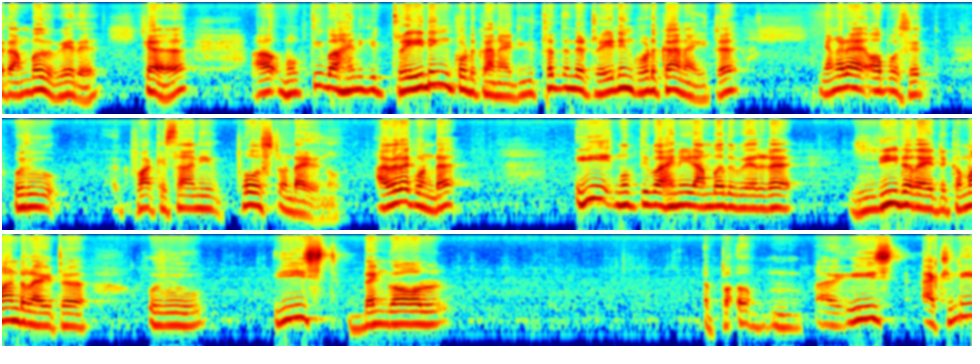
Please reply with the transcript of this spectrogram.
ഒരു അമ്പത് പേര് ആ മുക്തി വാഹിനിക്ക് ട്രെയിനിങ് കൊടുക്കാനായിട്ട് യുദ്ധത്തിന്റെ ട്രെയിനിങ് കൊടുക്കാനായിട്ട് ഞങ്ങളുടെ ഓപ്പോസിറ്റ് ഒരു പാകിസ്ഥാനി പോസ്റ്റ് ഉണ്ടായിരുന്നു. അവരെ കൊണ്ട് ഈ മുക്തി വാഹിനിയുടെ അമ്പത് പേരുടെ ലീഡറായിട്ട് കമാൻഡറായിട്ട് ഒരു east Bengal east actually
